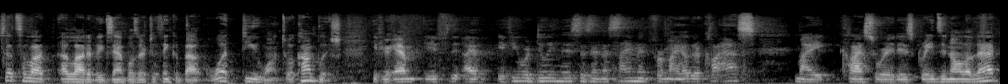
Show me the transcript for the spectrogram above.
So that's a lot, a lot of examples there to think about. What do you want to accomplish? If you're, if I, if you were doing this as an assignment for my other class, my class where it is grades and all of that,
